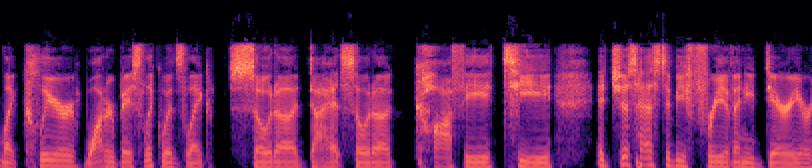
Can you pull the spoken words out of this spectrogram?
like clear water based liquids like soda, diet soda, coffee, tea. It just has to be free of any dairy or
